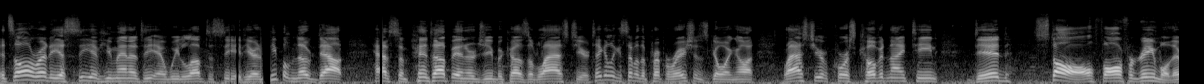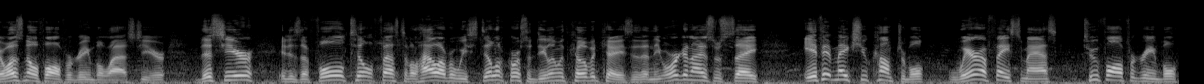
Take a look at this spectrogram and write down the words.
It's already a sea of humanity and we love to see it here. And people no doubt have some pent up energy because of last year. Take a look at some of the preparations going on. Last year, of course, COVID-19 did stall Fall for Greenville. There was no Fall for Greenville last year. This year, it is a full tilt festival. However, we still, of course, are dealing with COVID cases, and the organizers say if it makes you comfortable, wear a face mask to Fall for Greenville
